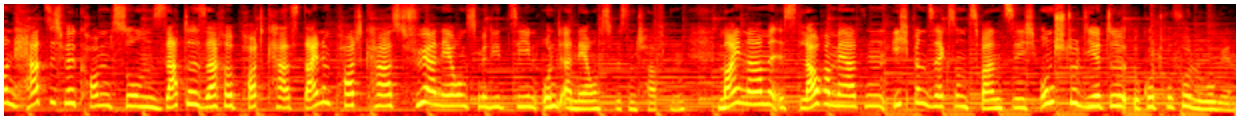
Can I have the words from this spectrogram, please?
und herzlich willkommen zum Satte Sache Podcast, deinem Podcast für Ernährungsmedizin und Ernährungswissenschaften. Mein Name ist Laura Merten, ich bin 26 und studierte Ökotrophologin.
